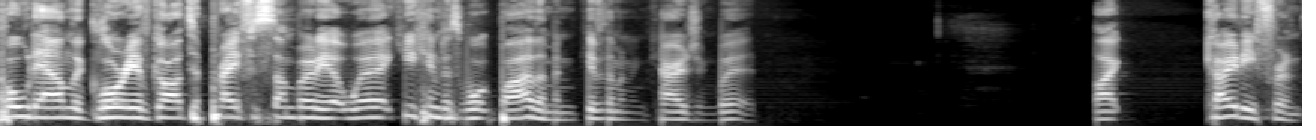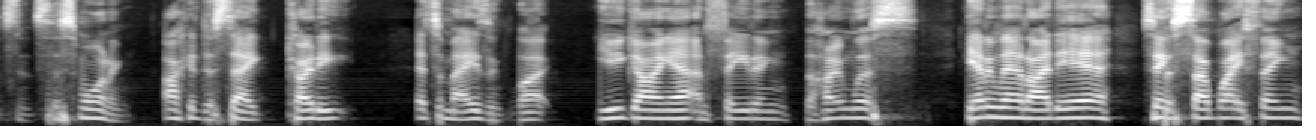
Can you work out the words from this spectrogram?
pull down the glory of God to pray for somebody at work. You can just walk by them and give them an encouraging word. Like Cody, for instance, this morning, I could just say, Cody, it's amazing. Like you going out and feeding the homeless, getting that idea, seeing the subway thing,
